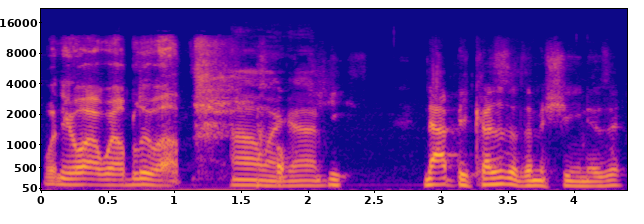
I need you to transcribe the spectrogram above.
when the oil well blew up. Oh my God. Jeez. Not because of the machine, is it?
